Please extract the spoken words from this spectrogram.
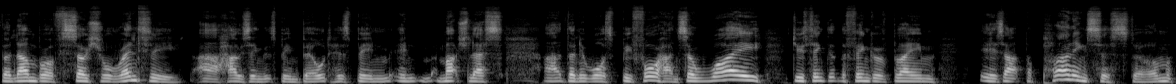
the number of social renty uh, housing that's been built has been in much less uh, than it was beforehand. So why do you think that the finger of blame is at the planning system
